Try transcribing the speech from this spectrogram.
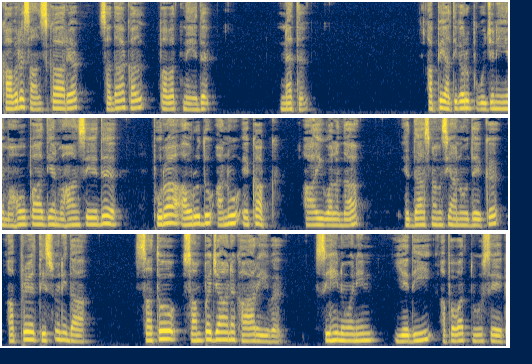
කවර සංස්කාරයක් සදාකල් පවත්නේද නැත. අපේ අතිගරු පූජනීය මහෝපාද්‍යයන් වහන්සේද පුරා අවුරුදු 91ක් ආයු වළඳා 1992 අප්‍රේල් 30 වෙනිදා සතෝ සම්පජානකාරීව සිහිනුවණින් යෙදී අපවත් වූසේක.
